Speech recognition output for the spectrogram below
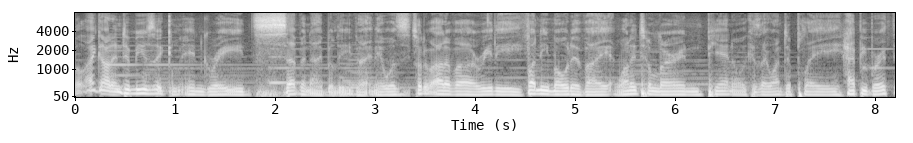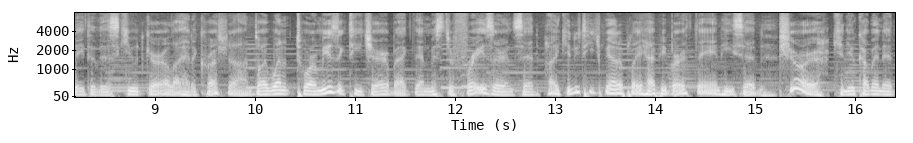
Well, I got into music in grade seven, I believe, and it was sort of out of a really funny motive. I wanted to learn piano because I wanted to play Happy Birthday to this cute girl I had a crush on. So I went to our music teacher back then, Mr. Fraser, and said, "Hi, can you teach me how to play Happy Birthday?" And he said, "Sure. Can you come in at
